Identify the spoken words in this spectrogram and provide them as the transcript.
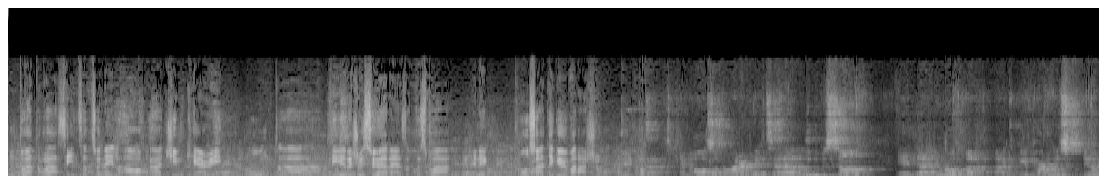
Und dort war sensationell auch äh, Jim Carrey und äh, die Regisseure. Also das war eine großartige Überraschung. I'm also honored that uh, Luc Besson and uh, Europa uh, could be a part of this film.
